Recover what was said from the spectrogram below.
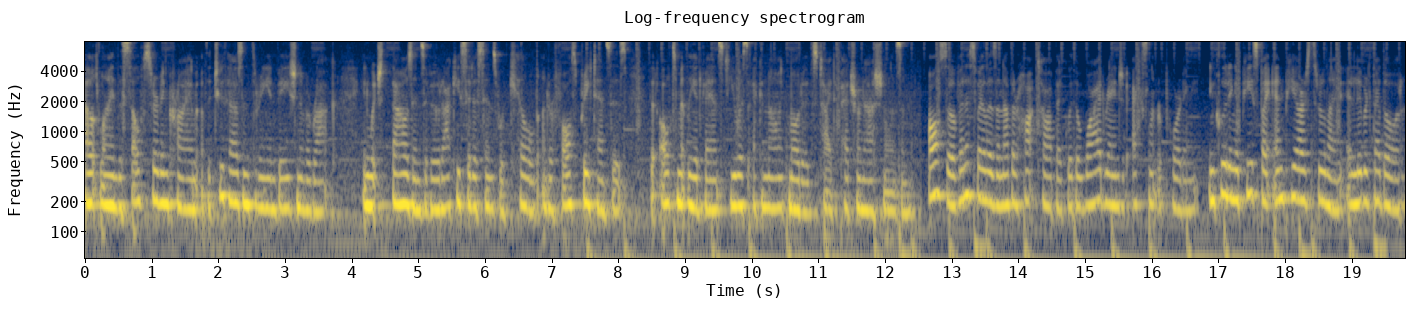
outlined the self serving crime of the 2003 invasion of Iraq in which thousands of Iraqi citizens were killed under false pretenses that ultimately advanced U.S. economic motives tied to petronationalism. Also, Venezuela is another hot topic with a wide range of excellent reporting, including a piece by NPR's Throughline El Libertador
